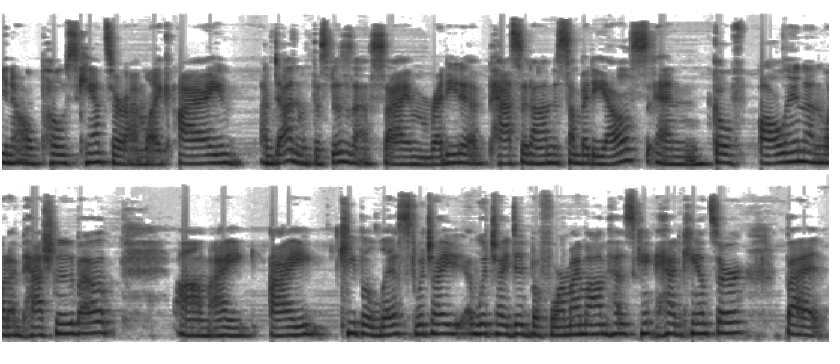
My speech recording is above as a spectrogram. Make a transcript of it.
you know, post cancer, I'm like I I'm done with this business. I'm ready to pass it on to somebody else and go all in on what I'm passionate about. Um, I I keep a list, which I which I did before my mom has ca- had cancer, but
